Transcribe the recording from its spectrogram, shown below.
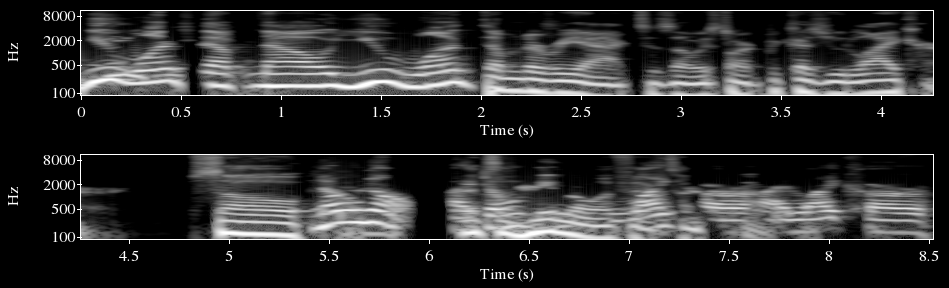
you want them? No, you want them to react to Zoey Stark because you like her. So No, no, I don't like her. thing. I like her.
